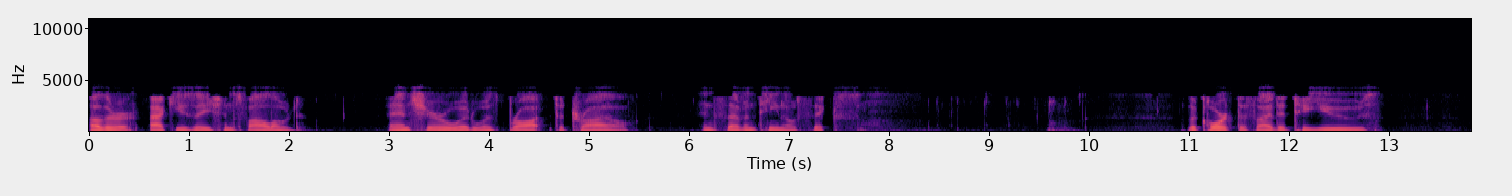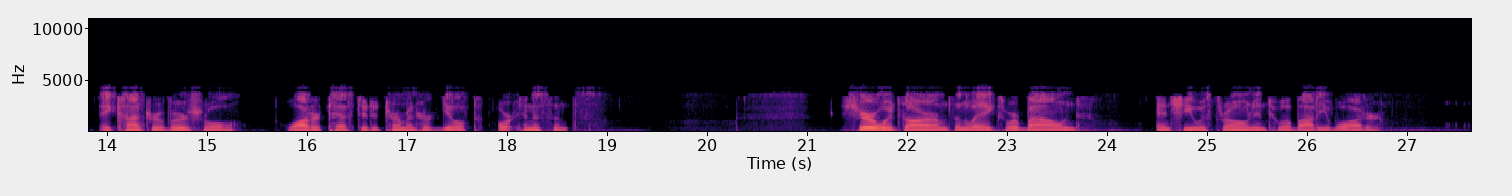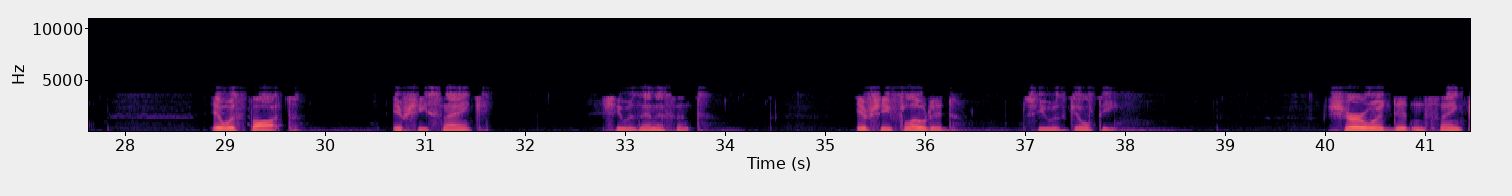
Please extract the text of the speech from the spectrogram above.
Other accusations followed, and Sherwood was brought to trial in 1706. The court decided to use a controversial water test to determine her guilt or innocence. Sherwood's arms and legs were bound, and she was thrown into a body of water. It was thought if she sank, she was innocent. If she floated, she was guilty. Sherwood didn't sink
